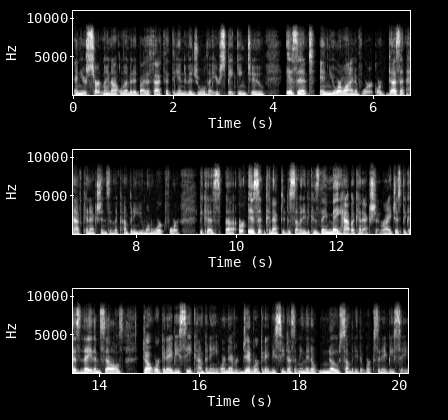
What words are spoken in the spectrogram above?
And you're certainly not limited by the fact that the individual that you're speaking to isn't in your line of work or doesn't have connections in the company you want to work for because uh, or isn't connected to somebody because they may have a connection right? Just because they themselves don't work at abc company or never did work at abc doesn't mean they don't know somebody that works at abc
